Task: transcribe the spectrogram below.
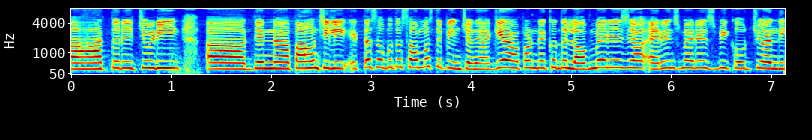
हाथ में चूड़ी देन पाउंचिली एत सब तो समस्ते पिंधुं आज्ञा आप देखते लव म्यारेज आरेंज म्यारेज भी कर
